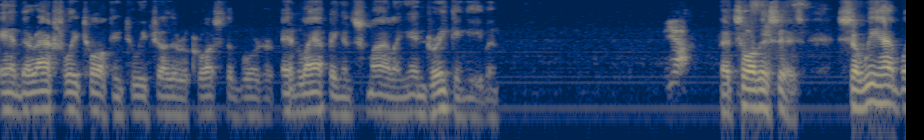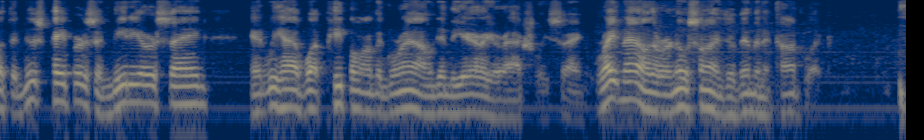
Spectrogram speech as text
and they're actually talking to each other across the border and laughing and smiling and drinking, even. Yeah. That's all this is. So we have what the newspapers and media are saying, and we have what people on the ground in the area are actually saying. Right now, there are no signs of imminent conflict. Mm.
